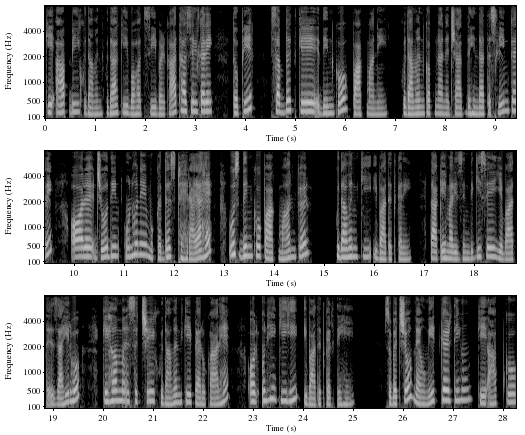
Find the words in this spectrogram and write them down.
کہ آپ بھی خداوند خدا کی بہت سی برکات حاصل کریں، تو پھر سبت کے دن کو پاک مانیں۔ خدا مند کو اپنا نجات دہندہ تسلیم کریں اور جو دن انہوں نے مقدس ٹھہرایا ہے، اس دن کو پاک مان کر خداون کی عبادت کریں تاکہ ہماری زندگی سے یہ بات ظاہر ہو کہ ہم سچے خداوند کے پیروکار ہیں اور انہیں کی ہی عبادت کرتے ہیں۔ سو بچوں، میں امید کرتی ہوں کہ آپ کو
